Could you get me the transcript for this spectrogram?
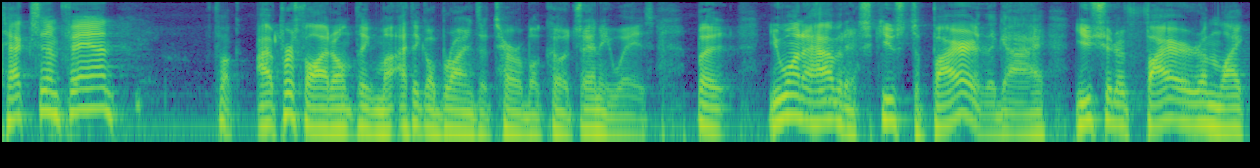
Texan fan. Fuck. I, first of all, I don't think my, I think O'Brien's a terrible coach, anyways. But you want to have an excuse to fire the guy, you should have fired him like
